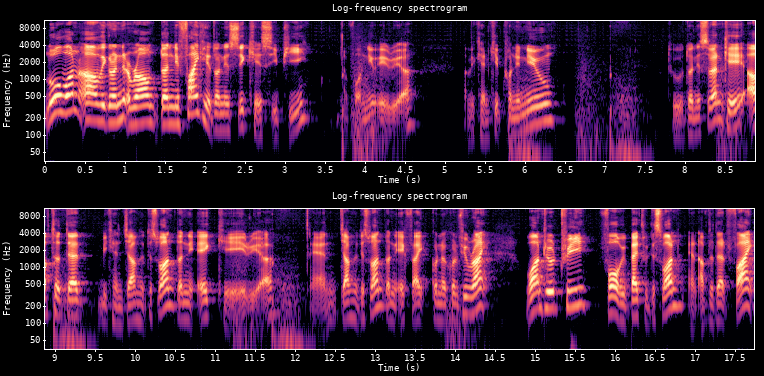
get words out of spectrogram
Lower one, uh, we're gonna need around 25k, 26k CP for new area. We can keep continue to 27k. After that, we can jump to this one, 28k area, and jump to this one, 28 Gonna confuse right? One, two, three, four. We back to this one, and after that, five.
